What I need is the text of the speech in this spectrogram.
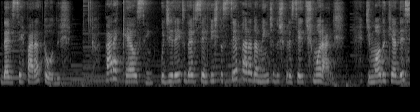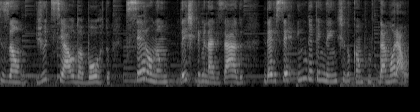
deve ser para todos. Para Kelsen, o direito deve ser visto separadamente dos preceitos morais, de modo que a decisão judicial do aborto ser ou não descriminalizado deve ser independente do campo da moral.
